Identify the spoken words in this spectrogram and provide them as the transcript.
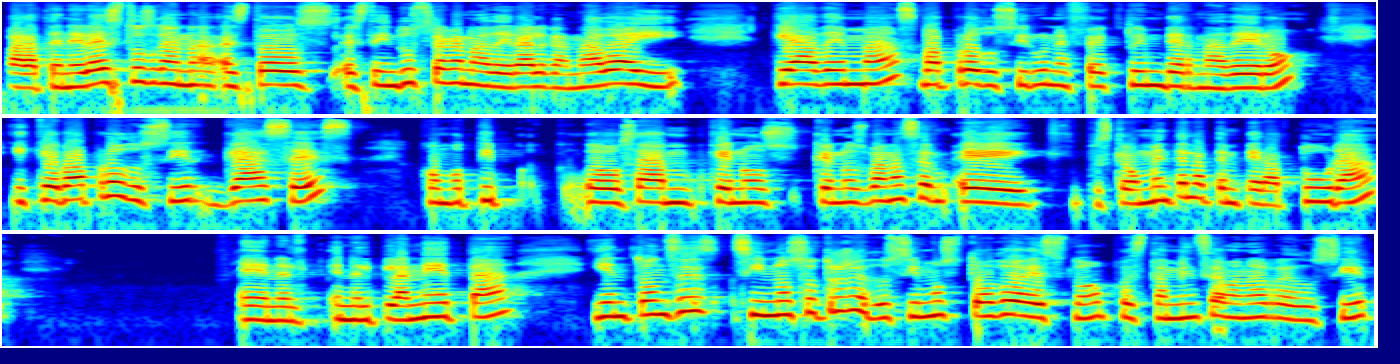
para tener a estos, estos, esta industria ganadera, el ganado ahí, que además va a producir un efecto invernadero y que va a producir gases como tipo, o sea, que nos, que nos van a hacer, eh, pues que aumente la temperatura en el, en el planeta. Y entonces, si nosotros reducimos todo esto, pues también se van a reducir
